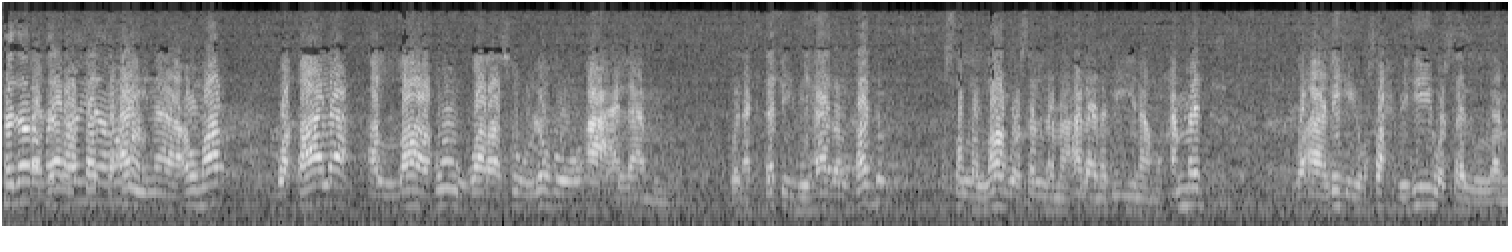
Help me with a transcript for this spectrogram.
فذرفت, فذرفت عين عمر. وقال الله ورسوله أعلم. ونكتفي بهذا القدر وصلى الله وسلم على نبينا محمد وآله وصحبه وسلم.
